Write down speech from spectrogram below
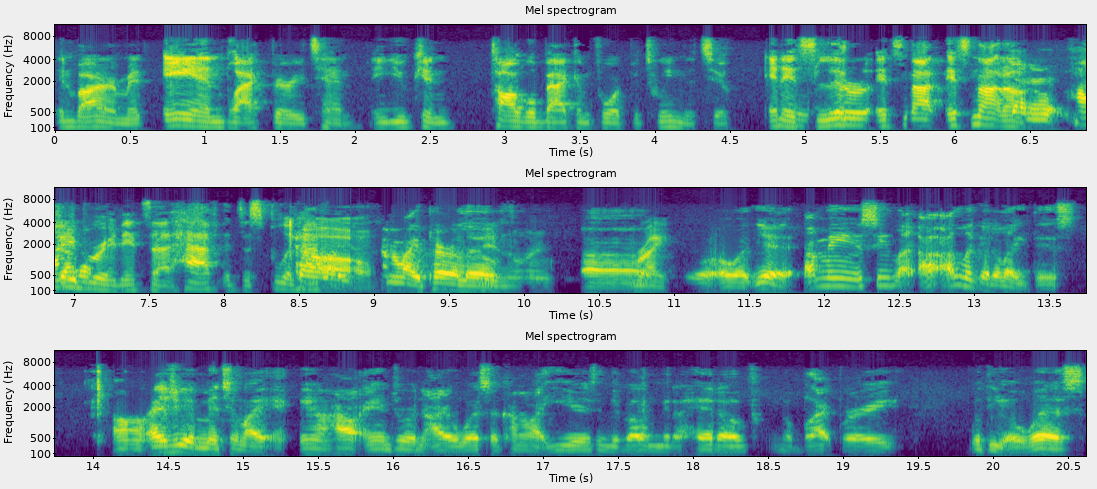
environment, and BlackBerry 10, and you can toggle back and forth between the two. And it's literal. It's not. It's not a Kinda- hybrid. It's a half. It's a split. Kind half. of like, kinda like parallel. Uh, Right. Or, or- yeah, I mean, see, like I, I look at it like this. Uh, as you had mentioned, like you know how Android and iOS are kind of like years in development ahead of you know BlackBerry with the OS.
